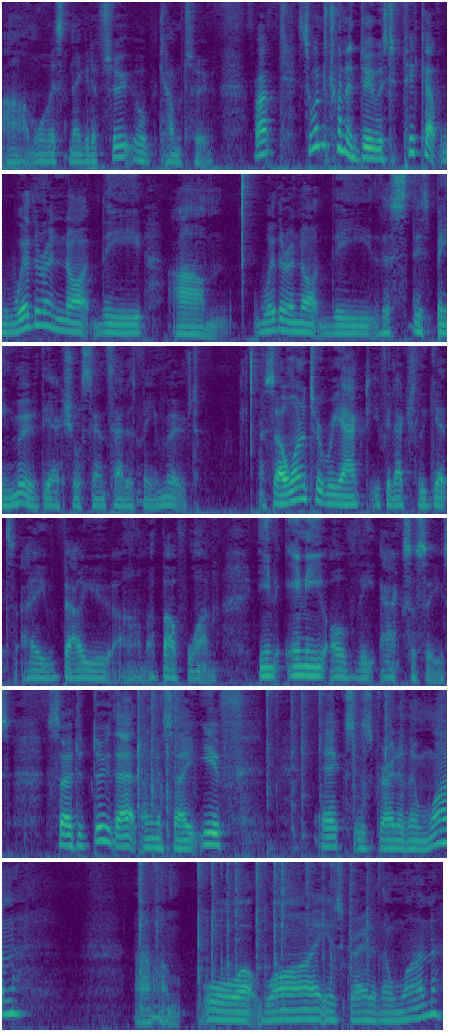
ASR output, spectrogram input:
Um, or this negative 2 will become 2 right? So what I'm trying to do is to pick up whether or not the um, whether or not the this this being moved the actual sense hat is being moved so I wanted to react if it actually gets a value um, above 1 in any of the axes. So to do that, I'm going to say if x is greater than 1, um, or y is greater than 1,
